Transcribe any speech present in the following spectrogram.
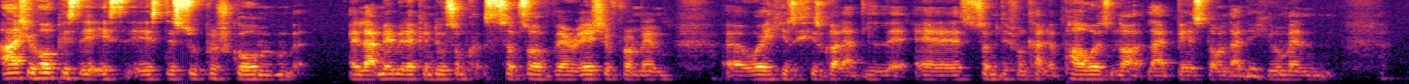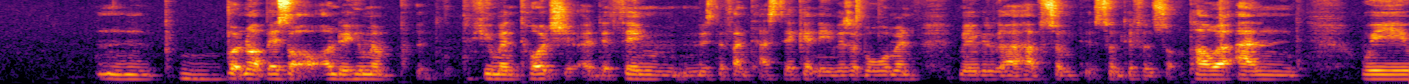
I actually hope it's the, it's, it's the Super Skrull. and like maybe they can do some some sort of variation from him uh, where he's he's got like uh, some different kind of powers not like based on like the human mm, but not based on, on the human human torch uh, the thing Mr. Fantastic and the Invisible Woman maybe we'll have some some different sort of power. And we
